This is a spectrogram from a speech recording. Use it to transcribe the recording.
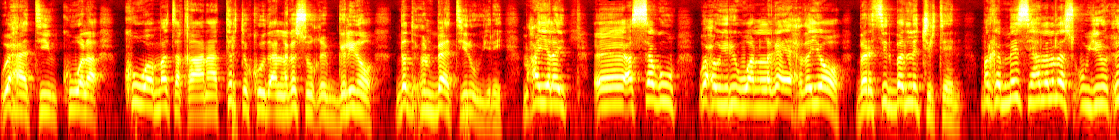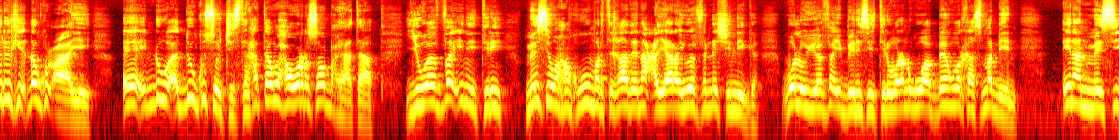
waxaa tihiin kuwala kuwa mataqaanaa tartankooda aan laga soo qaybgelinoo dad xun baa tihiin uu yidhi. Maxaa yeelay isagu waxuu yidhi waan laga exdayoo barasiil baad la jirteen. Marka messi hadalladaas uu yidhi xiriirkii dhan ku caayay ee indhuhu adduun ku soo jeesteen. Xataa waxaa warar soo baxay hataa uefa inay tiri messi waxaan kugu martiqaadaynaa cayaaraha uefa nation leaga walow uefa ay beenisay tiri war anigu waa been warkaas ma dhihin inaan messi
